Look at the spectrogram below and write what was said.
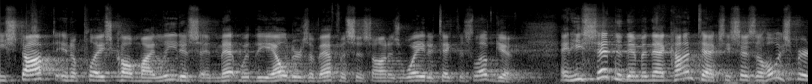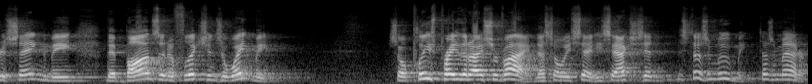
he stopped in a place called Miletus and met with the elders of Ephesus on his way to take this love gift. And he said to them in that context, he says, The Holy Spirit is saying to me that bonds and afflictions await me. So please pray that I survive. That's all he said. He actually said, This doesn't move me. It doesn't matter.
